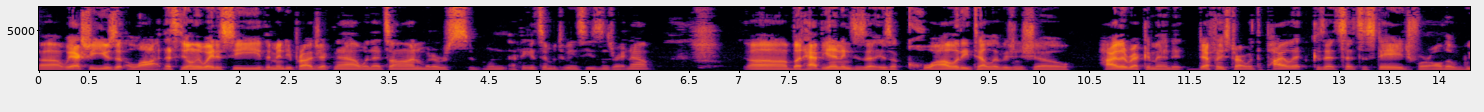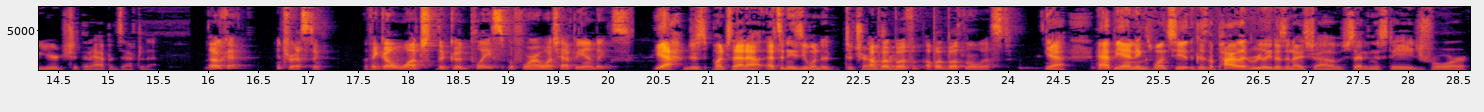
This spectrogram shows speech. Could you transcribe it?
Uh, we actually use it a lot. That's the only way to see the Mindy Project now when that's on. Whatever's when I think it's in between seasons right now. Uh, but Happy Endings is a is a quality television show. Highly recommend it. Definitely start with the pilot because that sets the stage for all the weird shit that happens after that. Okay. Interesting. I think I'll watch The Good Place before I watch Happy Endings. Yeah, just punch that out. That's an easy one to, to churn. I'll put through. both. I'll put both on the list. Yeah, happy endings. Once you because the pilot really does a nice job of setting the stage for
